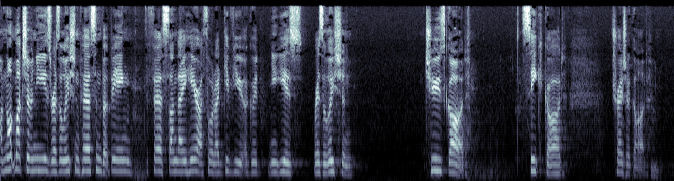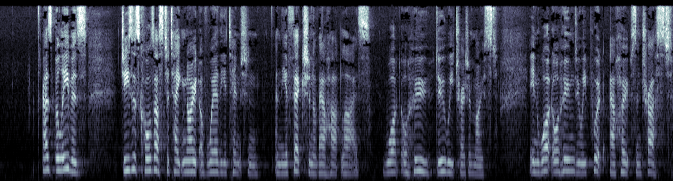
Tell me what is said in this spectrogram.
I'm not much of a New Year's resolution person, but being the first Sunday here, I thought I'd give you a good New Year's resolution. Choose God. Seek God. Treasure God. As believers, Jesus calls us to take note of where the attention and the affection of our heart lies. What or who do we treasure most? In what or whom do we put our hopes and trust?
